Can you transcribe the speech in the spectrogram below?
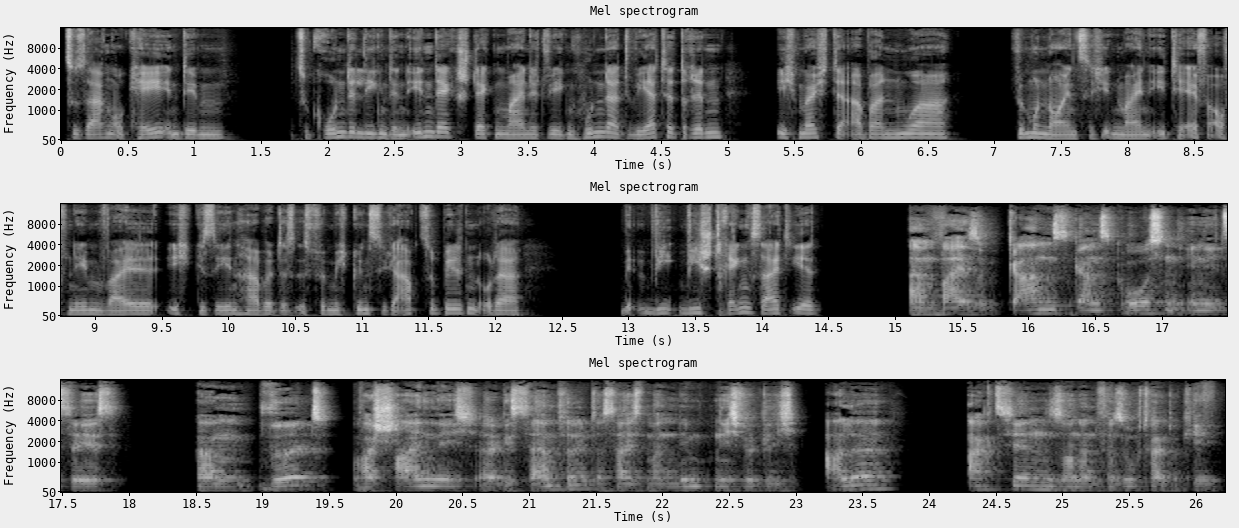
zu sagen, okay, in dem zugrunde liegenden Index stecken meinetwegen 100 Werte drin, ich möchte aber nur 95 in meinen ETF aufnehmen, weil ich gesehen habe, das ist für mich günstiger abzubilden, oder wie, wie streng seid ihr? Ähm, bei so ganz, ganz großen Indizes ähm, wird wahrscheinlich äh, gesampelt. Das heißt, man nimmt nicht wirklich alle Aktien, sondern versucht halt, okay,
